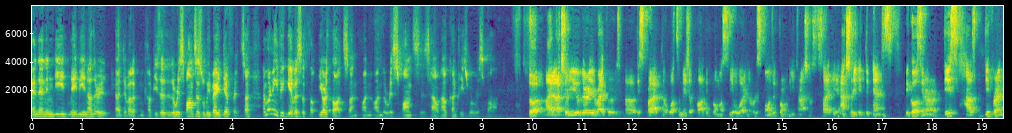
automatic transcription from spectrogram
and then indeed maybe in other uh, developing countries. The, the, responses will be very different. So I'm wondering if you give us th- your thoughts on, on, on the responses, how, how countries will respond. Sure. Actually, you very rightly uh, described what's a major power diplomacy or you know, response from the international society. Actually, it depends because you know this has different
